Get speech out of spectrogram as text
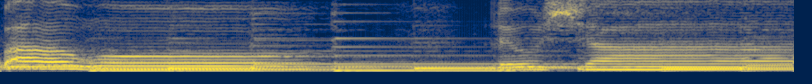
把我留下？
